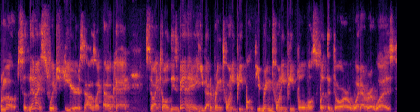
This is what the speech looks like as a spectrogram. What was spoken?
promote. So then I switched gears and I was like, okay. So I told these bands, hey, you got to bring 20 people. If you bring 20 people, we'll split the door, or whatever it was.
